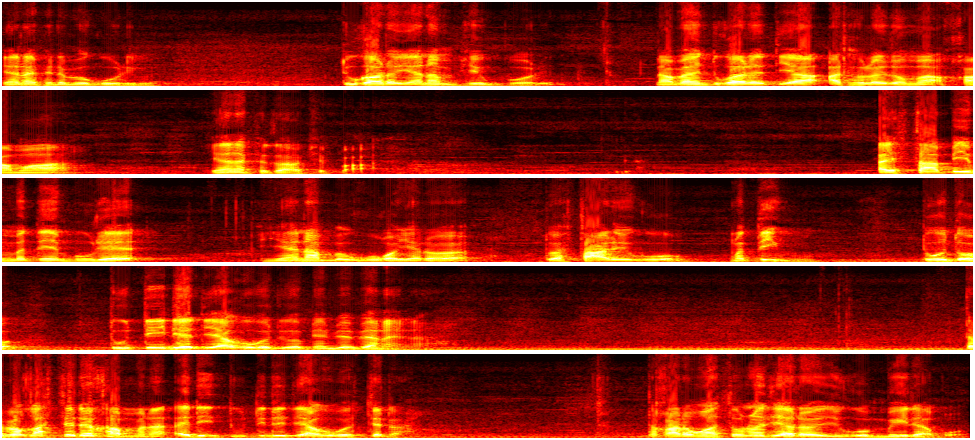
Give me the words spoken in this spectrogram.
ရဟနာဖြစ်တဲ့ပုဂ္ဂိုလ်တွေသူကတော့ရဟနာမဖြစ်ဘူးပေါ့လေနောက်ပိုင်းသူကလည်းတရားအထုတ်လိုက်တော့မှအခါမှာရဟနာဖြစ်သွားတာဖြစ်ပါတယ်အဲစာပေမတင်ဘူးတဲ့ရဟနာပုဂ္ဂိုလ်ကကြတော့သူကစာတွေကိုမသိဘူးတိုးတော့သူသိတဲ့တရားကိုပဲသူကပြန်ပြပြနိုင်တာတပတ်ကစစ်တဲ့ခါမှာအဲ့ဒီသူသိတဲ့တရားကိုပဲစစ်တာ တခါတော့ကသုံးတဲ့တရားတော်ကြီးကိုမေးတာပေါ့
